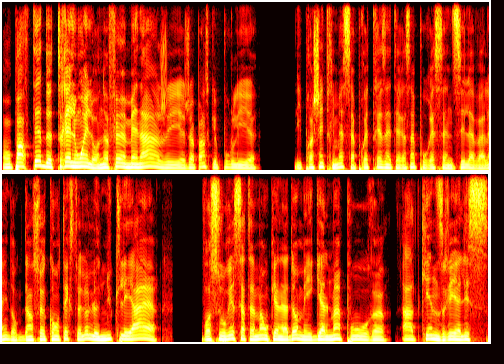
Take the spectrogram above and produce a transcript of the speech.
on partait de très loin. Là. On a fait un ménage et je pense que pour les, euh, les prochains trimestres, ça pourrait être très intéressant pour SNC Lavalin. Donc, dans ce contexte-là, le nucléaire va sourire certainement au Canada, mais également pour euh, Atkins Realis.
